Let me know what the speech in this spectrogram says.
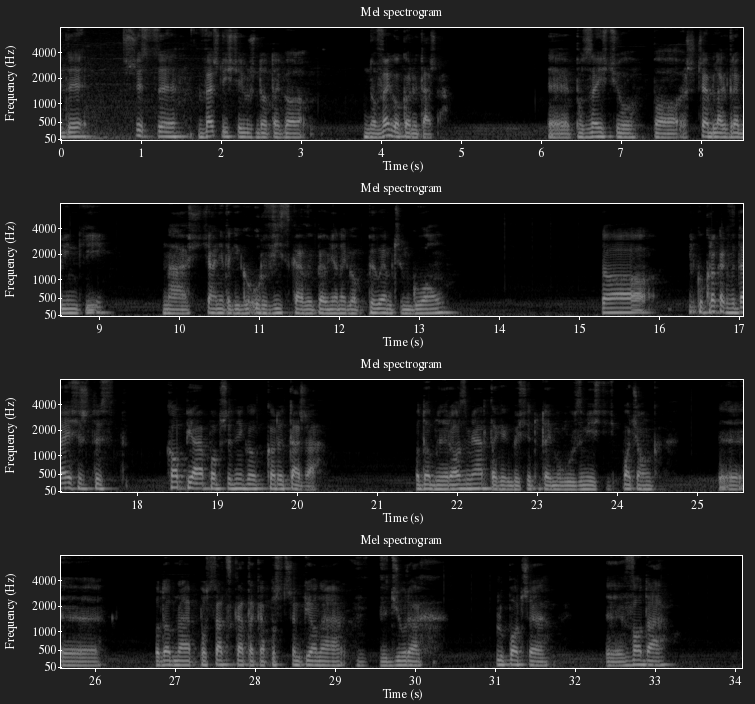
Kiedy wszyscy weszliście już do tego nowego korytarza, e, po zejściu po szczeblach drabinki na ścianie takiego urwiska wypełnionego pyłem czy mgłą, to w kilku krokach wydaje się, że to jest kopia poprzedniego korytarza. Podobny rozmiar, tak jakby się tutaj mógł zmieścić pociąg. Yy, podobna posadzka, taka postrzępiona w dziurach, lupocze, yy, woda.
